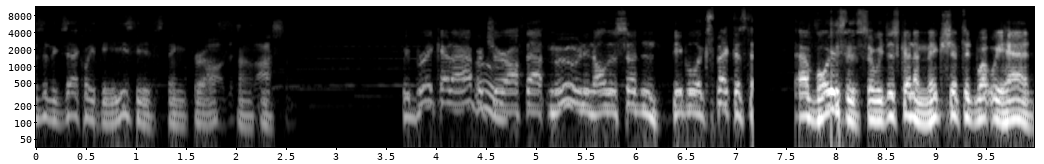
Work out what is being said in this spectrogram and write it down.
isn't exactly the easiest thing for Oh, us. this is awesome. We break out of aperture off that moon, and all of a sudden, people expect us to have voices. So we just kind of makeshifted what we had.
